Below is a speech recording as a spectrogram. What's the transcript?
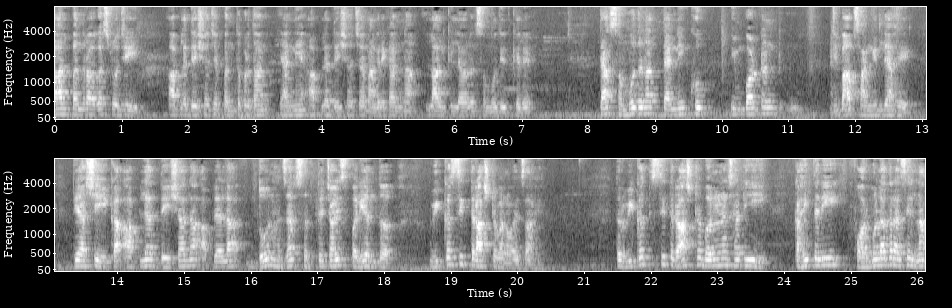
काल पंधरा ऑगस्ट रोजी आपल्या देशाचे पंतप्रधान यांनी आपल्या देशाच्या नागरिकांना लाल किल्ल्यावरून संबोधित केले. त्या संबोधनात त्यांनी खूप इम्पॉर्टंट जी बाब सांगितली आहे ती अशी का आपल्या देशाला आपल्याला दोन हजार सत्तेचाळीस पर्यंत विकसित राष्ट्र बनवायचं आहे. तर विकसित राष्ट्र बनवण्यासाठी काहीतरी फॉर्म्युला तर असेल ना?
